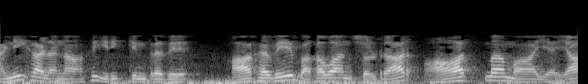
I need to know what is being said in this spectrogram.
அணிகலனாக இருக்கின்றது. ஆகவே பகவான் சொல்றார் ஆத்ம மாயையா.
